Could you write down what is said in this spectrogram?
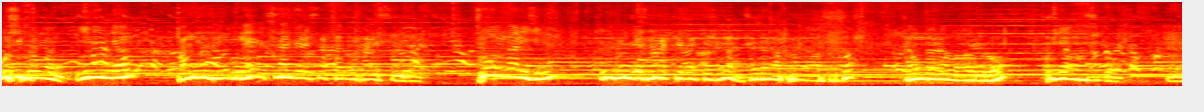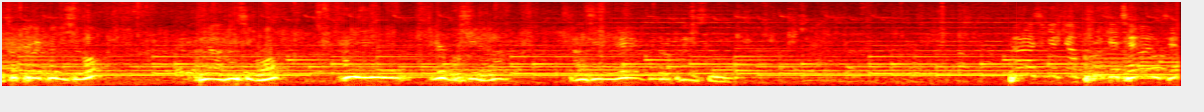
삼 355년 이민년 광진상궁의 신한제를 시작하도록 하겠습니다. 초원관이신 김순재 산악회장께서는 재단 앞으로 나와셔서 경건한 마음으로 분양하시고 네, 소통을 펴주시고 분양하시고 상진을 모시는 장신을 하도록 하겠습니다. 편하시게 이렇게 앞으로 이렇게 재단, 재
